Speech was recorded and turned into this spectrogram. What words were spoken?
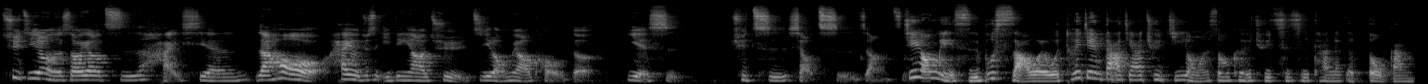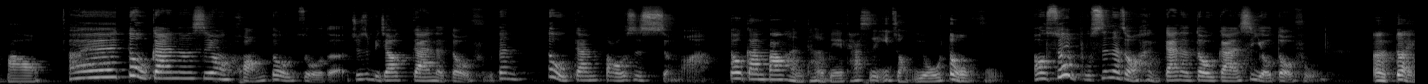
去基隆的时候要吃海鲜，然后还有就是一定要去基隆庙口的夜市。去吃小吃这样子，基隆美食不少哎，我推荐大家去基隆的时候可以去吃吃看那个豆干包。哎，豆干呢是用黄豆做的，就是比较干的豆腐。但豆干包是什么啊？豆干包很特别，它是一种油豆腐。哦，所以不是那种很干的豆干，是油豆腐。呃，对，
